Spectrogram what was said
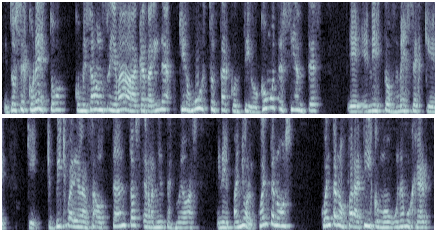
Entonces, con esto comenzamos nuestra llamada. Catalina, qué gusto estar contigo. ¿Cómo te sientes eh, en estos meses que, que, Beachbody ha lanzado tantas herramientas nuevas en español? Cuéntanos, cuéntanos para ti, como una mujer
